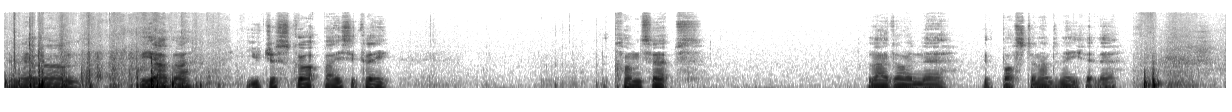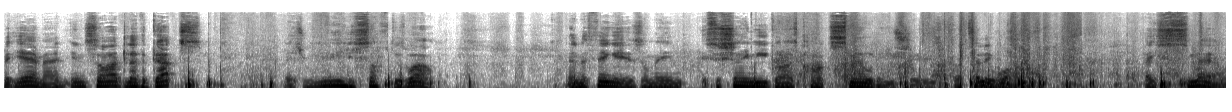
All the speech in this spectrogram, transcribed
and then on the other you've just got basically the concepts logo in there with Boston underneath it there but yeah man inside leather guts it's really soft as well And the thing is, I mean, it's a shame you guys can't smell these shoes. I tell you what, they smell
